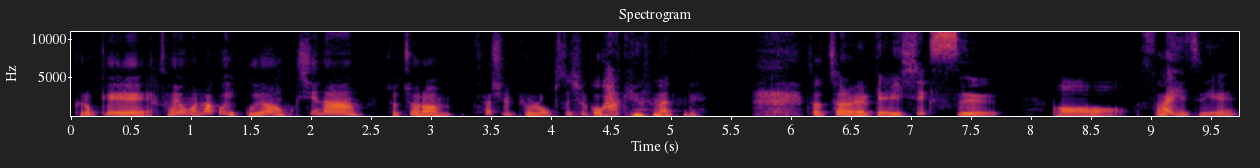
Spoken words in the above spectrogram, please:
그렇게 사용을 하고 있고요. 혹시나 저처럼 사실 별로 없으실 것 같기는 한데, 저처럼 이렇게 A6 어, 사이즈의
